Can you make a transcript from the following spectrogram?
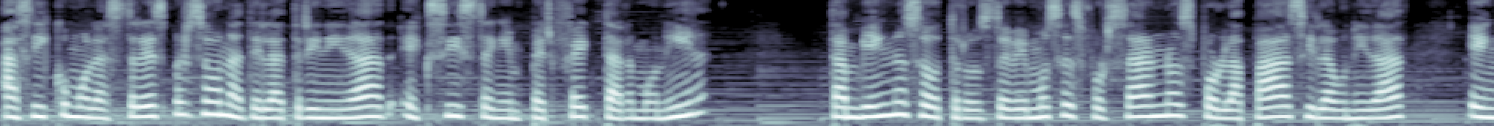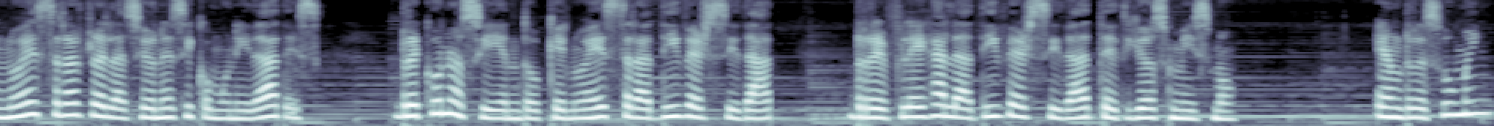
Así como las tres personas de la Trinidad existen en perfecta armonía, también nosotros debemos esforzarnos por la paz y la unidad en nuestras relaciones y comunidades, reconociendo que nuestra diversidad refleja la diversidad de Dios mismo. En resumen,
